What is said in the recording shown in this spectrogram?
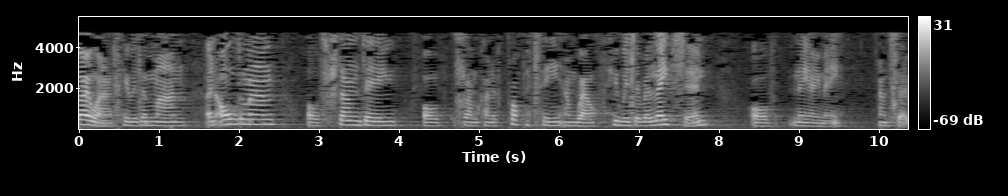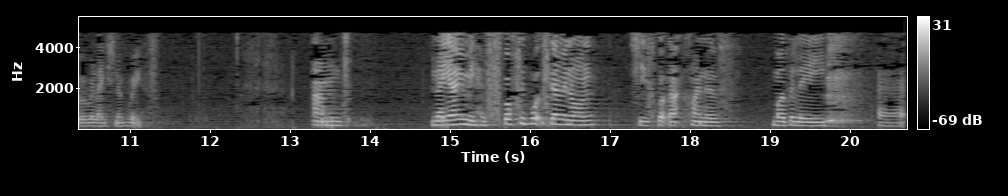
Boaz, who is a man, an older man of standing, of some kind of property and wealth, who is a relation of Naomi, and so a relation of Ruth. And Naomi has spotted what's going on. She's got that kind of motherly uh,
